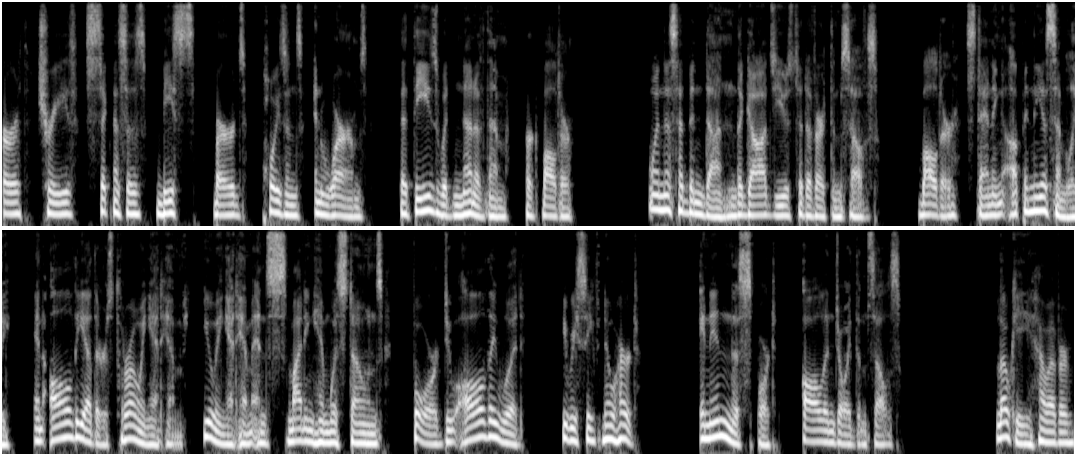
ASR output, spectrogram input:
earth, trees, sicknesses, beasts, birds, poisons, and worms, that these would none of them hurt Baldur. When this had been done, the gods used to divert themselves. Baldur standing up in the assembly, and all the others throwing at him, hewing at him, and smiting him with stones, for, do all they would, he received no hurt. And in this sport all enjoyed themselves. Loki, however,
